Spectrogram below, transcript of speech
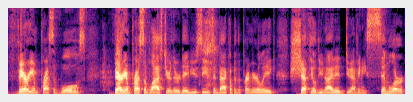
very impressive. Wolves very impressive last year in their debut season back up in the Premier League. Sheffield United do having a similar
